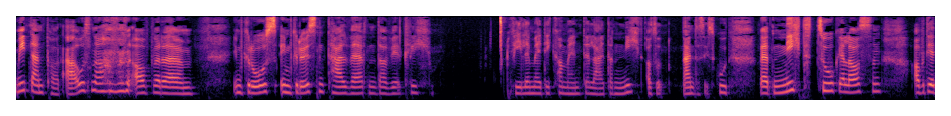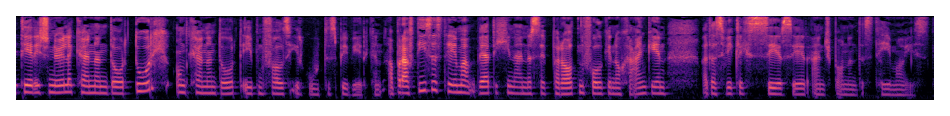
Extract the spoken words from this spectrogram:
mit ein paar Ausnahmen, aber ähm, im, Groß, im größten Teil werden da wirklich viele Medikamente leider nicht, also nein, das ist gut, werden nicht zugelassen, aber die ätherischen Öle können dort durch und können dort ebenfalls ihr Gutes bewirken. Aber auf dieses Thema werde ich in einer separaten Folge noch eingehen, weil das wirklich sehr, sehr ein spannendes Thema ist.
